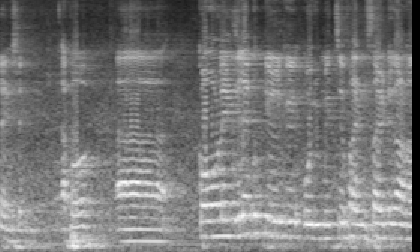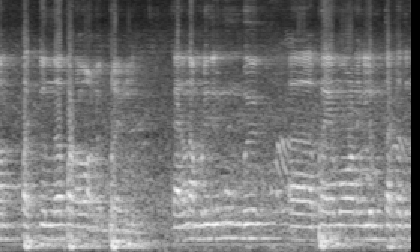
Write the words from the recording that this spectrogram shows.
ടെൻഷൻ അപ്പോൾ കോളേജിലെ കുട്ടികൾക്ക് ഒരുമിച്ച് ഫ്രണ്ട്സായിട്ട് കാണാൻ പറ്റുന്ന പടമാണ് പ്രേമിൽ കാരണം നമ്മൾ ഇതിനു മുമ്പ് പ്രേമമാണെങ്കിലും തട്ടത്തിൻ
